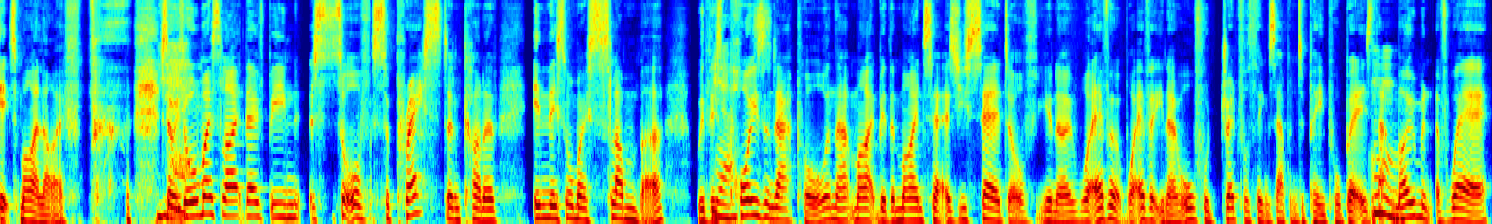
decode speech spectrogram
it's my life. so it's almost like they've been sort of suppressed and kind of in this almost slumber with this Yes. poisoned apple. And that might be the mindset, as you said, of, you know, whatever, whatever, you know, awful, dreadful things happen to people. But it's Mm. that moment of where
